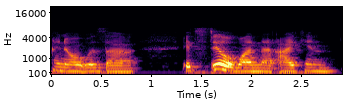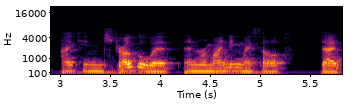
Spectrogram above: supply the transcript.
I know it was a uh, it's still one that I can I can struggle with and reminding myself that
